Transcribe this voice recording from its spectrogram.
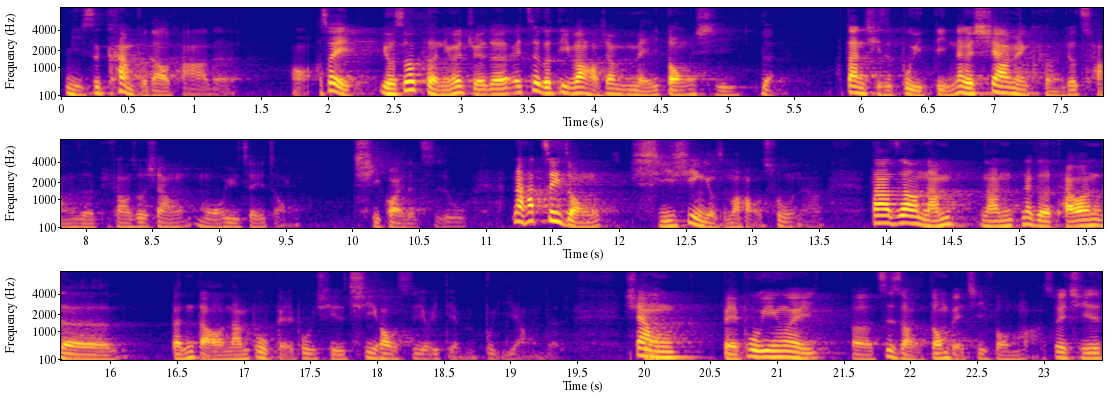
你是看不到它的哦，所以有时候可能你会觉得，哎，这个地方好像没东西。对。但其实不一定，那个下面可能就藏着，比方说像魔芋这种奇怪的植物。那它这种习性有什么好处呢？大家知道南南那个台湾的本岛南部北部其实气候是有一点不一样的。像北部因为呃至少有东北季风嘛，所以其实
